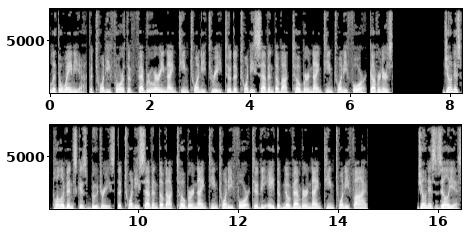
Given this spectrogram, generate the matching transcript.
Lithuania, the 24th of February 1923 to the 27th of October 1924, governors. Jonas Polovinskas Budrys, the 27th of October 1924 to the 8th of November 1925. Jonas Zilius,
